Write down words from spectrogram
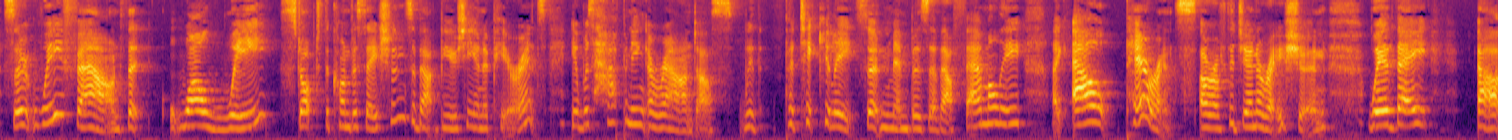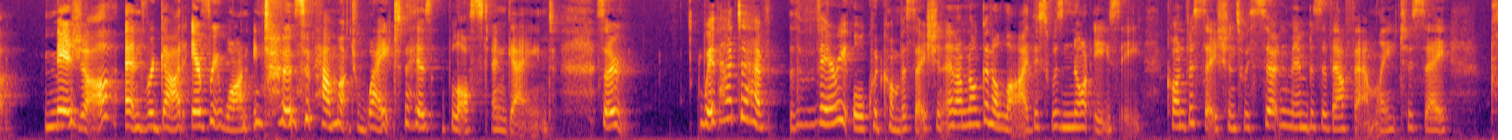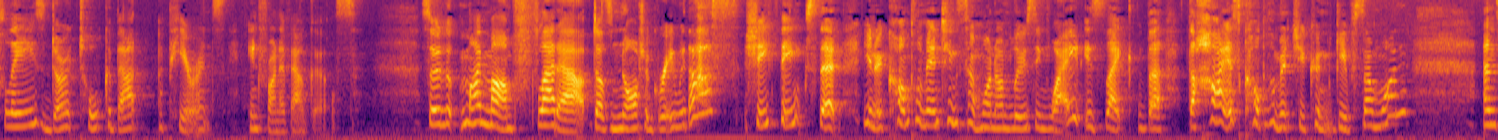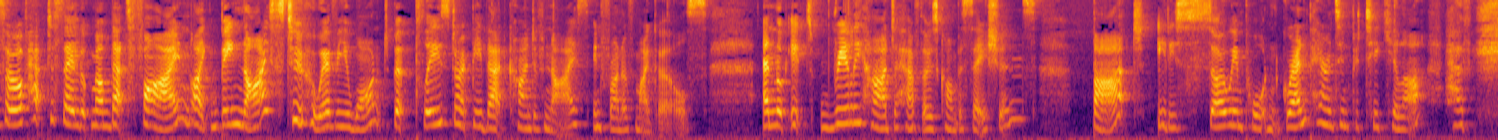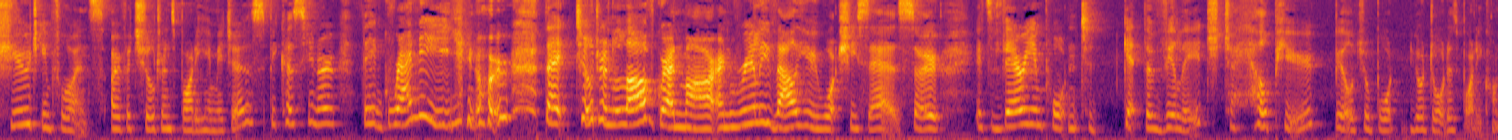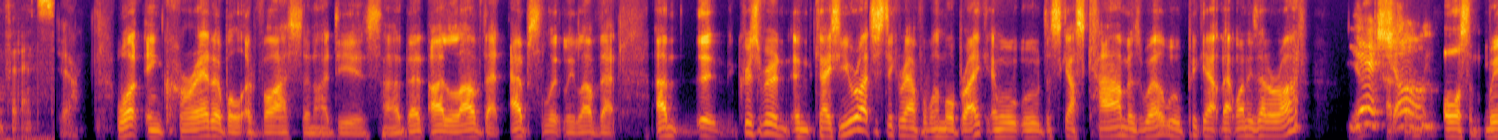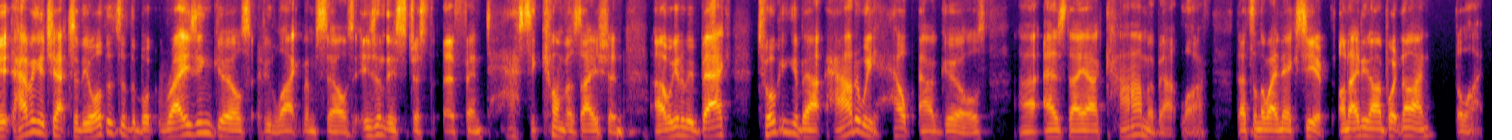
So, we found that while we stopped the conversations about beauty and appearance, it was happening around us with particularly certain members of our family. Like our parents are of the generation where they uh, measure and regard everyone in terms of how much weight they have lost and gained. So we've had to have a very awkward conversation, and I'm not going to lie, this was not easy. Conversations with certain members of our family to say, please don't talk about appearance in front of our girls. So, look, my mum flat out does not agree with us. She thinks that, you know, complimenting someone on losing weight is like the, the highest compliment you can give someone. And so I've had to say, look, mum, that's fine. Like, be nice to whoever you want, but please don't be that kind of nice in front of my girls. And look, it's really hard to have those conversations, But it is so important. Grandparents, in particular, have huge influence over children's body images because, you know, they're granny, you know, that children love grandma and really value what she says. So it's very important to get the village to help you build your bo- your daughter's body confidence. Yeah, what incredible advice and ideas! Uh, that I love that. Absolutely love that. Um, uh, Christopher and, and, Kasey, you're right to stick around for one more break, and we'll, we'll discuss calm as well. We'll pick out that one. Is that all right? Yeah, yeah sure. Absolutely. Awesome. We're having a chat to the authors of the book, Raising Girls Who Like Themselves. Isn't this just a fantastic conversation? Uh, we're going to be back talking about how do we help our girls uh, as they are calm about life. That's on the way next year on 89.9 The Light.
